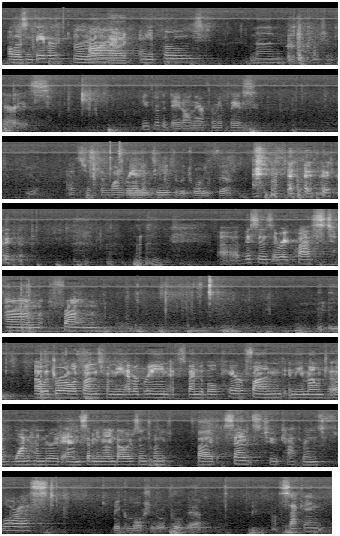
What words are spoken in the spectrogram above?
All those in favor? Aye. Any opposed? None. Motion carries. Can you throw the date on there for me, please? Yeah. That's just the one The random. 18th or the 25th? Uh, This is a request um, from a withdrawal of funds from the Evergreen Expendable Care Fund in the amount of $179.25 to Catherine's Florist. Make a motion to approve that. I'll second.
